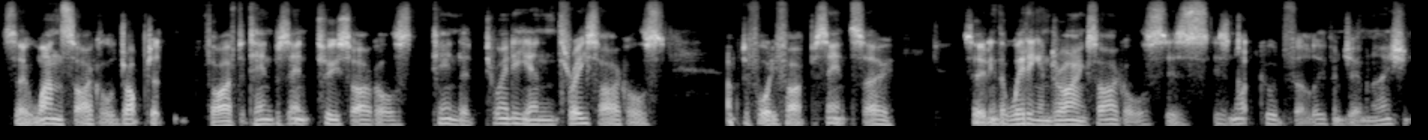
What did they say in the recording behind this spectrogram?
So one cycle dropped at 5 to 10%, two cycles 10 to 20, and three cycles up to 45%. So certainly the wetting and drying cycles is, is not good for lupin germination.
